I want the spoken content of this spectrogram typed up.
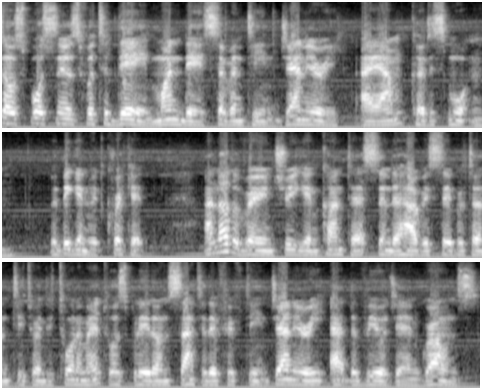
our sports news for today, Monday, 17 January. I am Curtis Morton. We begin with cricket. Another very intriguing contest in the Harvey Stapleton T20 tournament was played on Saturday, 15 January at the VOJN grounds.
